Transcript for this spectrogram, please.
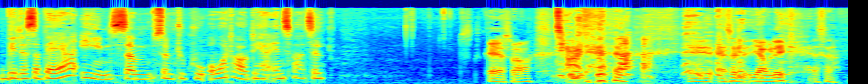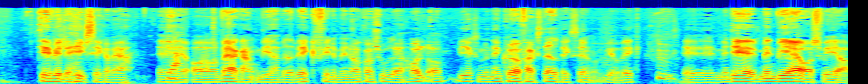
vil der så være en, som, som du kunne overdrage det her ansvar til? Skal jeg svare? Nej. øh, altså, jeg vil ikke... Altså, det vil det helt sikkert være. Øh, ja. Og hver gang vi har været væk, finder vi nok også ud af, holdt op, virksomheden, den kører faktisk stadigvæk, selvom vi er væk. Mm. Øh, men, det, men vi er også ved at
